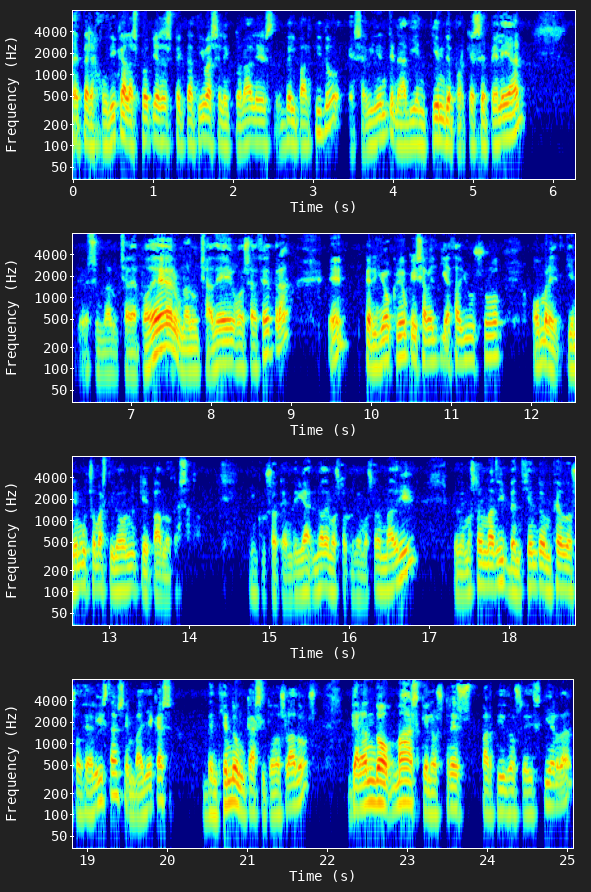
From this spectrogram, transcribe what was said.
eh, perjudica las propias expectativas electorales del partido. Es evidente, nadie entiende por qué se pelean. Es una lucha de poder, una lucha de egos, etcétera. ¿eh? Pero yo creo que Isabel Díaz Ayuso, hombre, tiene mucho más tirón que Pablo Casado. Incluso tendría, no demostró, lo demostró en Madrid, lo demostró en Madrid venciendo en feudos socialistas, en Vallecas, venciendo en casi todos lados, ganando más que los tres partidos de izquierda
